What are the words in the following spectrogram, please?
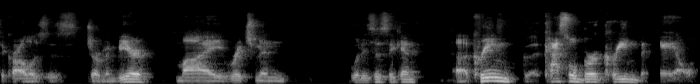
DeCarlos's German beer, my Richmond, what is this again? Uh, cream Castleburg cream ale.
